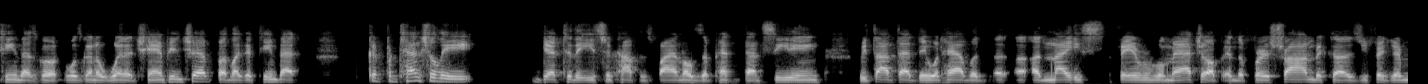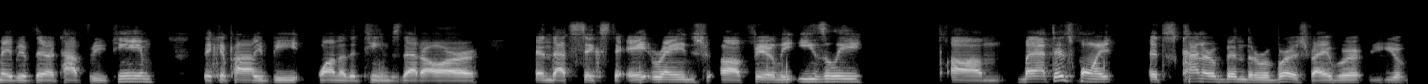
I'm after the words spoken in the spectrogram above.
team that's was going to win a championship, but like a team that could potentially get to the Eastern Conference Finals, depending on seeding. We thought that they would have a, a, a nice, favorable matchup in the first round because you figure maybe if they're a top three team, they could probably beat one of the teams that are in that six to eight range uh, fairly easily. Um, but at this point, it's kind of been the reverse, right? Where you,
